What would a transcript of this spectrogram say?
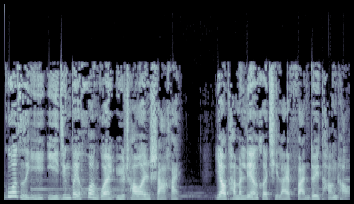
郭子仪已经被宦官于朝恩杀害，要他们联合起来反对唐朝。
